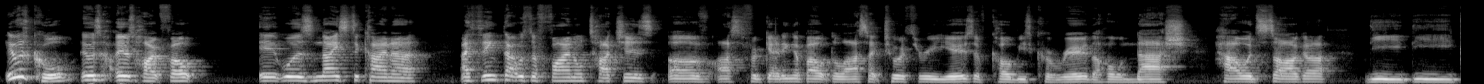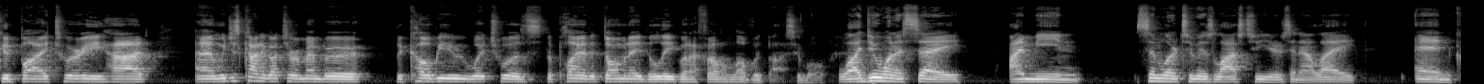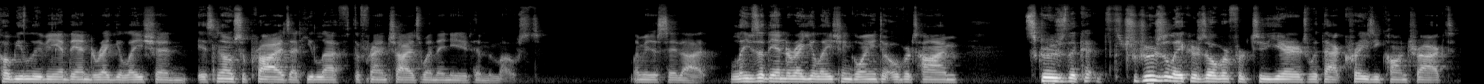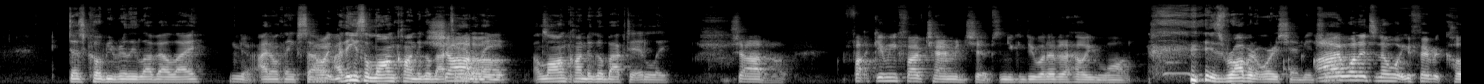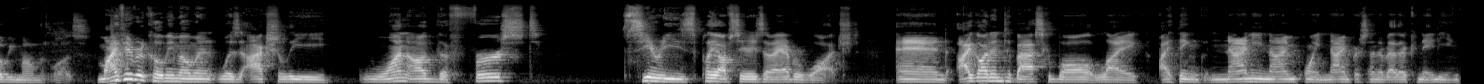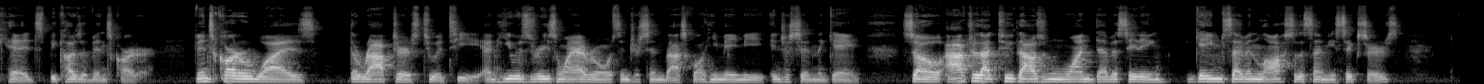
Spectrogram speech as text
it was cool. It was it was heartfelt. It was nice to kind of I think that was the final touches of us forgetting about the last like 2 or 3 years of Kobe's career, the whole Nash Howard saga, the the goodbye tour he had, and we just kind of got to remember the Kobe which was the player that dominated the league when I fell in love with basketball. Well, I do want to say, I mean, similar to his last two years in LA and Kobe leaving at the end of regulation, it's no surprise that he left the franchise when they needed him the most. Let me just say that. Leaves at the end of regulation, going into overtime, screws the screws the Lakers over for two years with that crazy contract. Does Kobe really love LA? Yeah. I don't think so. How about you- I think it's a long con to go back Shut to Italy. up. A long con to go back to Italy. Shut up. F- give me 5 championships and you can do whatever the hell you want. is Robert Horry's championship. I wanted to know what your favorite Kobe moment was. My favorite Kobe moment was actually one of the first series, playoff series that I ever watched. And I got into basketball like I think 99.9% of other Canadian kids because of Vince Carter. Vince Carter was the Raptors to a T, and he was the reason why everyone was interested in basketball. He made me interested in the game. So after that 2001 devastating Game 7 loss to the 76ers,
